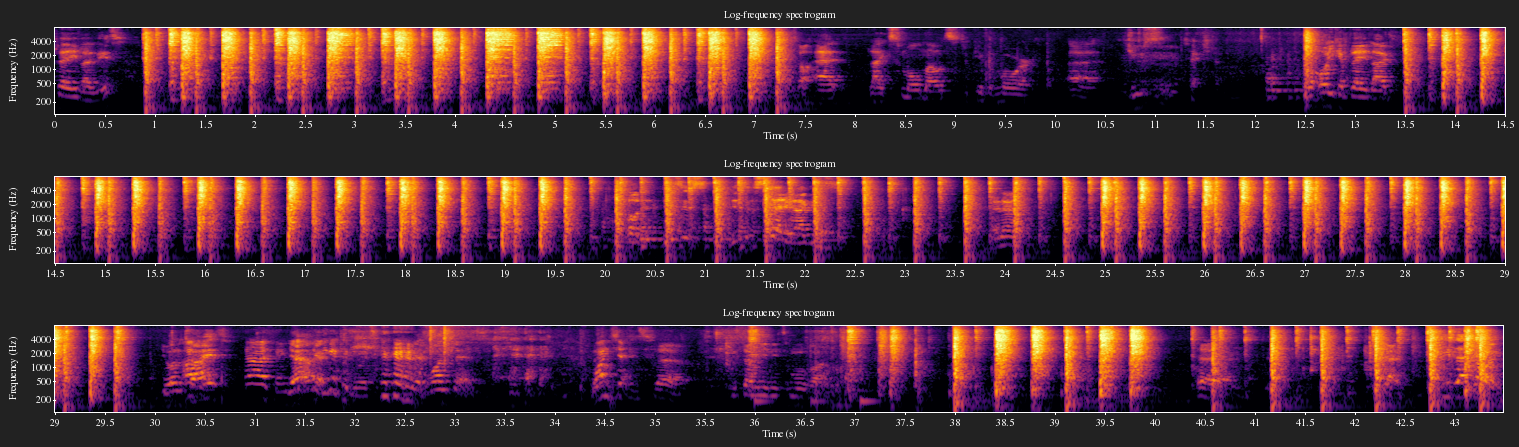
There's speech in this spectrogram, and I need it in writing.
I, I play like this. So add like small notes to give it more uh, juice. Texture. Or, or you can play like. You can do it. Get one chance. One chance. No, this time you need to move on. Yeah. Okay. Keep that going.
